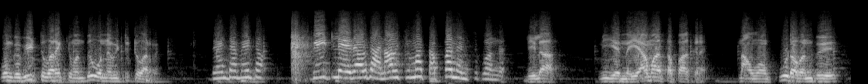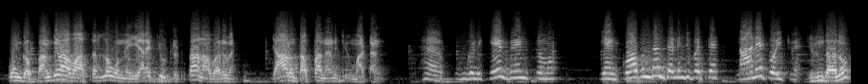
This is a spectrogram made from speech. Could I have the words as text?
உங்க வீட்டு வரைக்கும் வந்து உன்னை விட்டுட்டு வர்றேன். வேண்டாம் வேண்டாம். வீட்ல ஏதாவது அனாவசியமா தப்பா நினைச்சுக்குவாங்க. லீலா நீ என்னை ஏமாத்த பாக்குற. நான் உன் கூட வந்து உங்க பங்களா வாசல்ல உன்னை இறக்கி விட்டுட்டு தான் நான் வருவேன். யாரும் தப்பா நினைச்சுக்க மாட்டாங்க. உங்களுக்கு ஏன் வீண் என் கோபம் தான் தெளிஞ்சு போச்சே. நானே போய்க்குவேன். இருந்தாலும்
